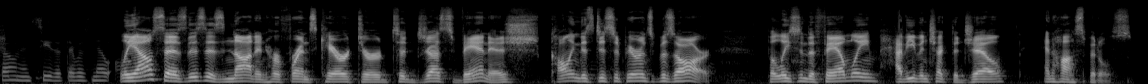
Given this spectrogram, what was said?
Phone and see that there was no. Liao says this is not in her friend's character to just vanish, calling this disappearance bizarre. Police and the family have even checked the jail and hospitals.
